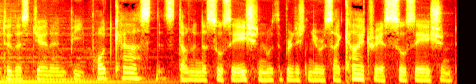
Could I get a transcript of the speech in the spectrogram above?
to this JNNP podcast. It's done in association with the British Neuropsychiatry Association.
